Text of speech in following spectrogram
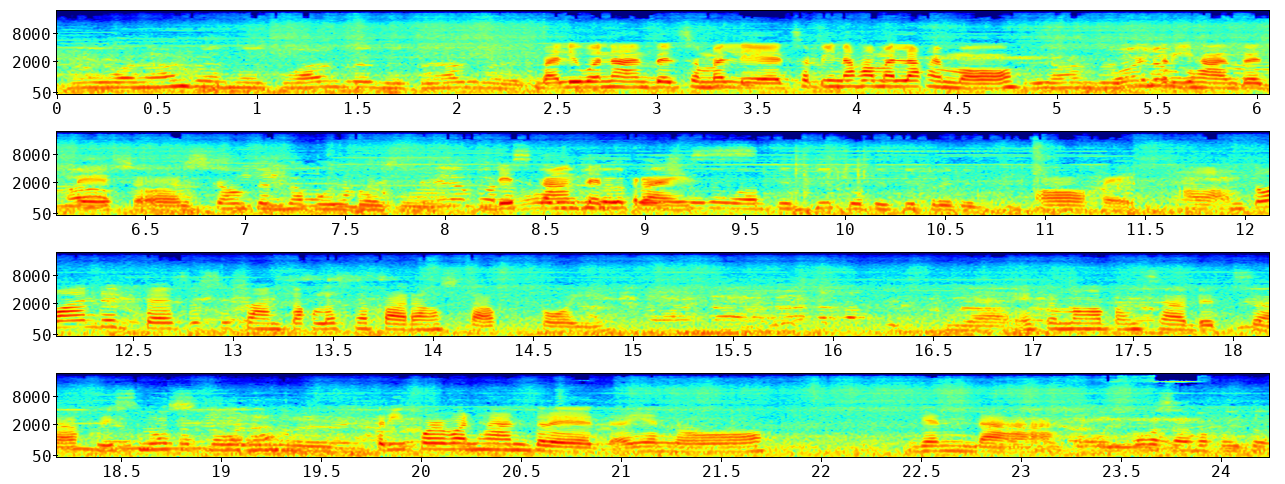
May 100, may 200, may 300. Bali 100 sa maliit. Sa pinakamalaki mo, 300. 300 pesos. Discounted na po yung price niya. Discounted price. ko na 150, 250, 350. Okay. Ayan, 200 pesos si Santa Claus na parang stuffed toy. Ayan, ito mga pansabit sa Christmas. 3 for 100. Ayan o. Ganda. Ito kasama po ito.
